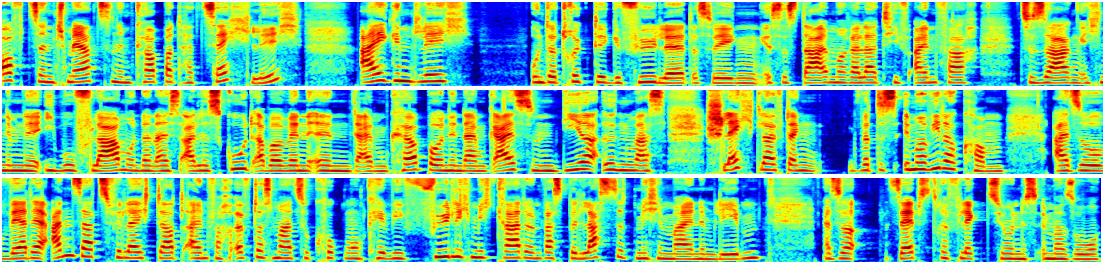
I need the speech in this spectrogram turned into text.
Oft sind Schmerzen im Körper tatsächlich eigentlich unterdrückte Gefühle. Deswegen ist es da immer relativ einfach zu sagen, ich nehme eine Ibuflam und dann ist alles gut. Aber wenn in deinem Körper und in deinem Geist und in dir irgendwas schlecht läuft, dann wird es immer wieder kommen. Also wäre der Ansatz vielleicht dort einfach öfters mal zu gucken, okay, wie fühle ich mich gerade und was belastet mich in meinem Leben? Also Selbstreflexion ist immer so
